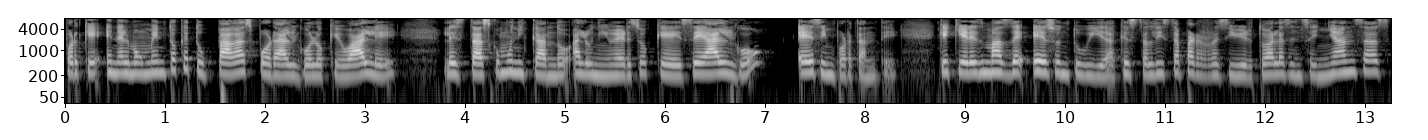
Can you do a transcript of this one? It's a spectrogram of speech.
Porque en el momento que tú pagas por algo lo que vale, le estás comunicando al universo que ese algo es importante, que quieres más de eso en tu vida, que estás lista para recibir todas las enseñanzas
